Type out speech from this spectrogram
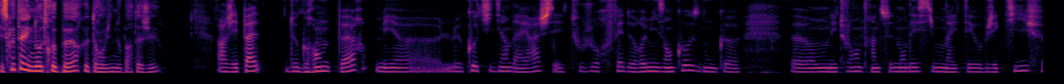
Est-ce que tu as une autre peur que tu as envie de nous partager? Alors, j'ai pas de grande peur, mais euh, le quotidien d'un RH, c'est toujours fait de remise en cause. Donc, euh, euh, on est toujours en train de se demander si on a été objectif,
